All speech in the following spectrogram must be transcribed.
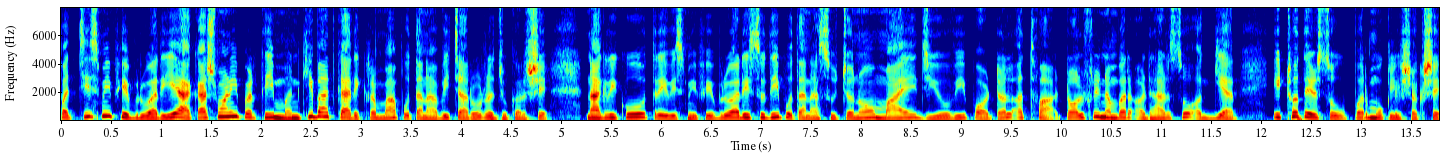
પચ્ચીસમી ફેબ્રુઆરીએ આકાશવાણી પરથી મન કી બાત કાર્યક્રમમાં પોતાના વિચારો રજૂ કરશે. નાગરિકો ત્રેવીસમી ફેબ્રુઆરી સુધી પોતાના સૂચનો, માય જીઓવી પોર્ટલ અથવા ટોલ ફ્રી નંબર અઢારસો અગિયાર ઇઠ્ઠોતેરસો ઉપર મોકલી શકશે.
